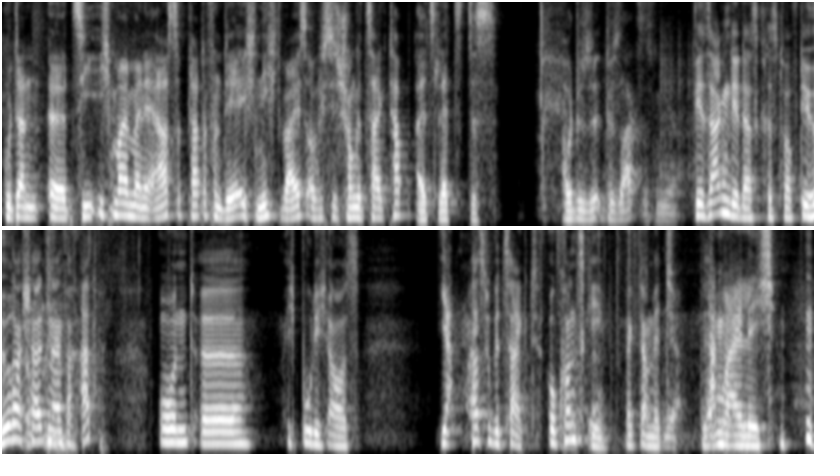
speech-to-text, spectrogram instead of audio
Gut, dann äh, ziehe ich mal meine erste Platte, von der ich nicht weiß, ob ich sie schon gezeigt habe, als letztes. Aber du, du sagst es mir. Wir sagen dir das, Christoph. Die Hörer schalten einfach ab und äh, ich buh dich aus. Ja, hast du gezeigt. Okonski, weg damit. Ja. Langweilig.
